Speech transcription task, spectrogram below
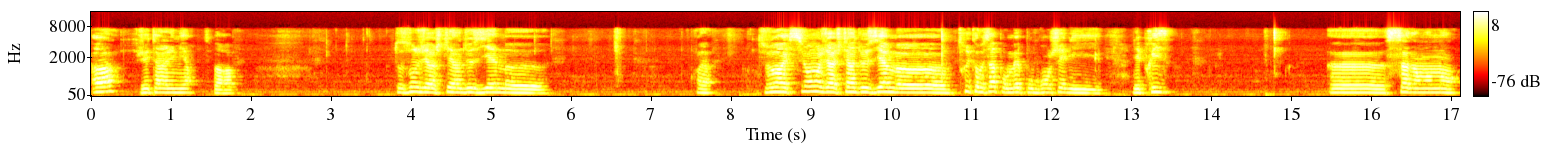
Ah, j'ai éteint la lumière, c'est pas grave. De toute façon, j'ai acheté un deuxième. euh, Voilà. Selon action, j'ai acheté un deuxième euh, truc comme ça pour mettre pour brancher les, les prises. Euh, ça normalement.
